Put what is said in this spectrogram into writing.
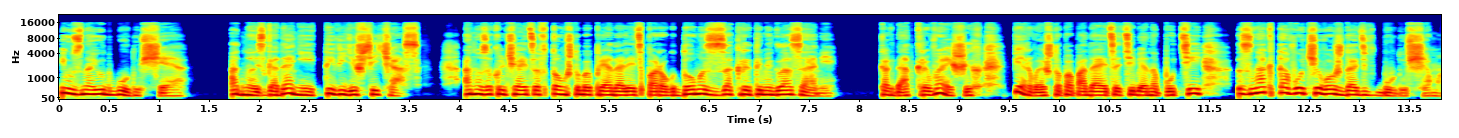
и узнают будущее. Одно из гаданий ты видишь сейчас. Оно заключается в том, чтобы преодолеть порог дома с закрытыми глазами. Когда открываешь их, первое, что попадается тебе на пути — знак того, чего ждать в будущем.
